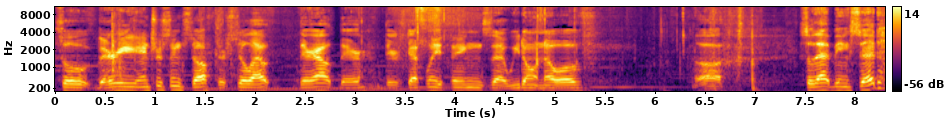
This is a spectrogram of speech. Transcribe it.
so very interesting stuff. They're still out. They're out there. There's definitely things that we don't know of. Uh, so that being said,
